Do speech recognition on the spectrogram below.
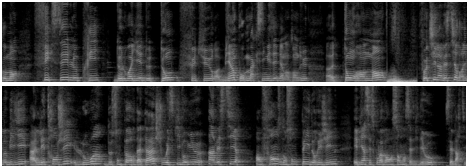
comment fixer le prix de loyer de ton futur bien pour maximiser bien entendu euh, ton rendement. Faut-il investir dans l'immobilier à l'étranger, loin de son port d'attache, ou est-ce qu'il vaut mieux investir en France, dans son pays d'origine? Eh bien, c'est ce qu'on va voir ensemble dans cette vidéo. C'est parti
